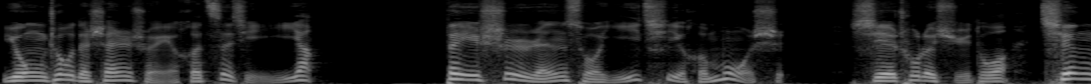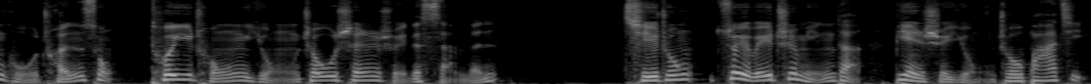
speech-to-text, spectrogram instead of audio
永州的山水和自己一样，被世人所遗弃和漠视，写出了许多千古传颂、推崇永州山水的散文，其中最为知名的便是《永州八记》。《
